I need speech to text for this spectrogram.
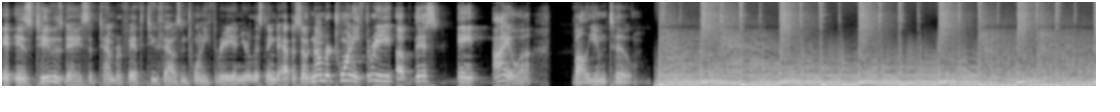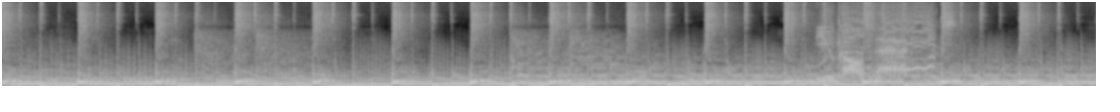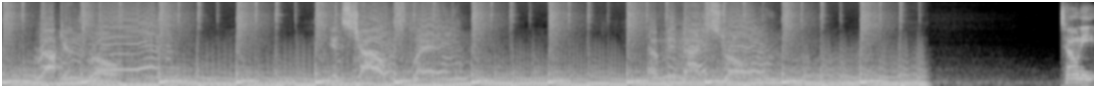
It is Tuesday, September 5th, 2023, and you're listening to episode number 23 of This Ain't Iowa, Volume 2.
